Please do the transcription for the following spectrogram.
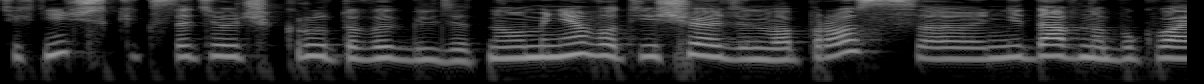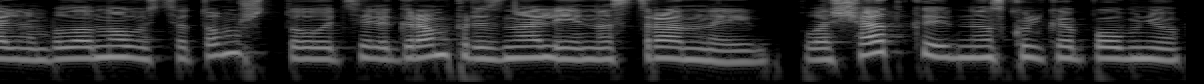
Технически, кстати, очень круто выглядит. Но у меня вот еще один вопрос. Э, недавно буквально была новость о том, что Telegram признали иностранной площадкой, насколько я помню.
